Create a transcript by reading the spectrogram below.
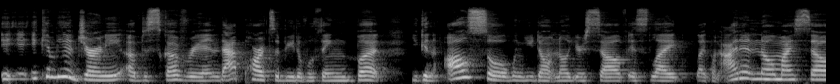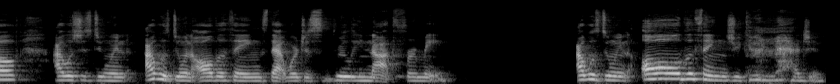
it, it can be a journey of discovery and that part's a beautiful thing but you can also when you don't know yourself it's like like when i didn't know myself i was just doing i was doing all the things that were just really not for me. I was doing all the things you can imagine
